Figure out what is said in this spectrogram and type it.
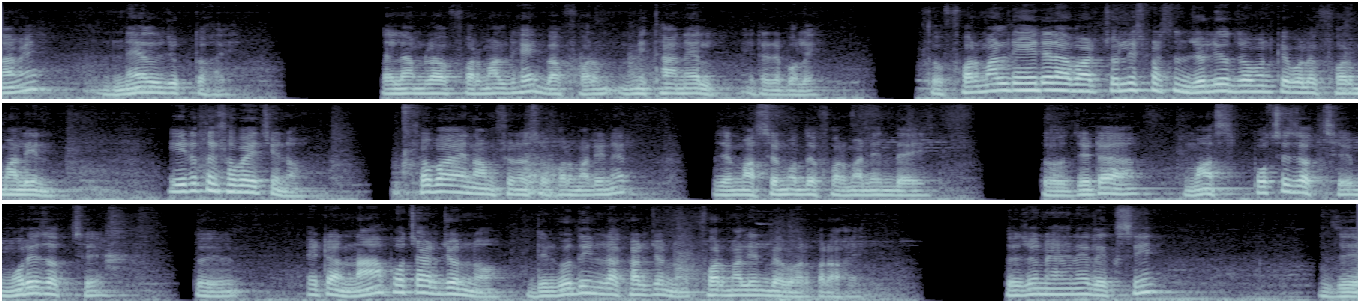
নামে নেল যুক্ত হয়। তাহলে আমরা ফর্মালডিহাইড বা ফর্ম, মিথানেল এটারে বলে। তো ফর্মালডিহাইডের আবার চল্লিশ পার্সেন্ট জলীয় দ্রবণকে বলে ফরমালিন। এটা তো সবাই চেনো। সবাই নাম শুনেছে ফরমালিনের। যে মাছের মধ্যে ফরমালিন দেয়। তো যেটা মাছ পচে যাচ্ছে, মরে যাচ্ছে, তো এটা না পচার জন্য, দীর্ঘদিন রাখার জন্য ফরমালিন ব্যবহার করা হয়। তো এই জন্য এখানে লিখছি যে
